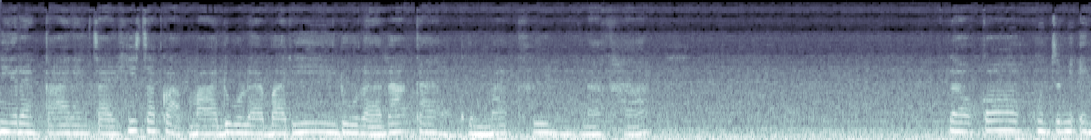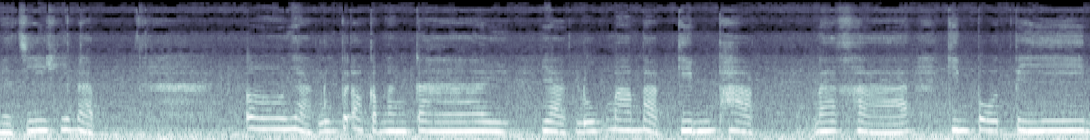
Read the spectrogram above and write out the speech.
มีแรงกายแรงใจที่จะกลับมาดูแลบอดี้ดูแลร่างกายของคุณมากขึ้นนะคะ แล้วก็คุณจะมี energy ที่แบบ เอออยากลุกไปออกกำลังกาย อยากลุกมาแบบกินผักนะคะ กินโปรตีน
